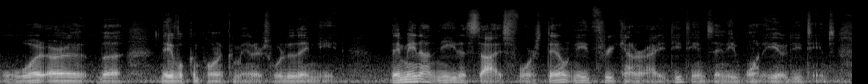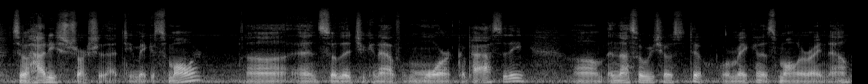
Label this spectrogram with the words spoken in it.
What are the naval component commanders? What do they need? They may not need a size force. They don't need three counter IED teams. They need one EOD teams. So how do you structure that? Do you make it smaller, uh, and so that you can have more capacity? Um, and that's what we chose to do. We're making it smaller right now,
